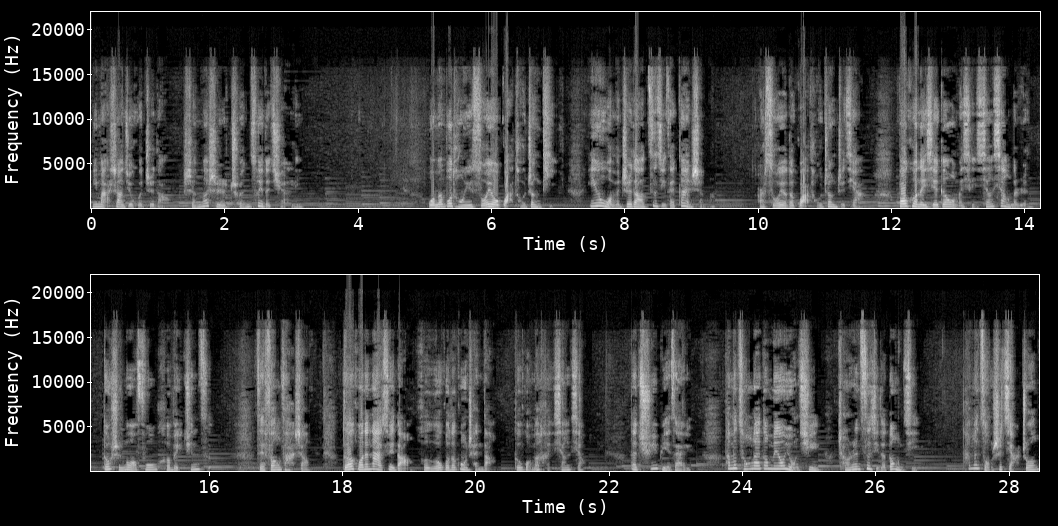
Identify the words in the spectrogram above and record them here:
你马上就会知道什么是纯粹的权利。我们不同于所有寡头政体，因为我们知道自己在干什么。而所有的寡头政治家，包括那些跟我们很相像的人，都是懦夫和伪君子。在方法上，德国的纳粹党和俄国的共产党跟我们很相像。但区别在于，他们从来都没有勇气承认自己的动机，他们总是假装，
